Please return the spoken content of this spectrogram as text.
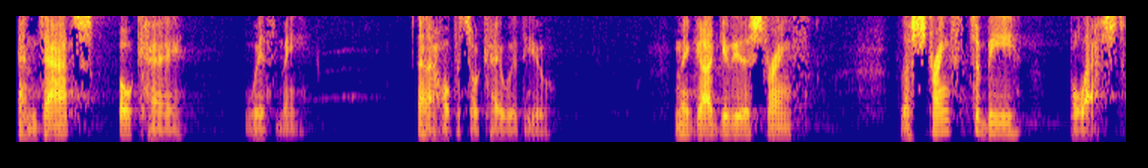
And that's okay with me. And I hope it's okay with you. May God give you the strength, the strength to be blessed.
